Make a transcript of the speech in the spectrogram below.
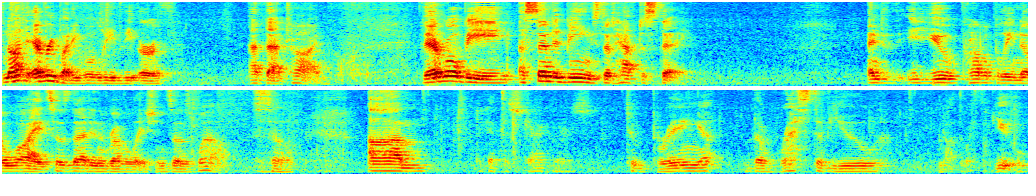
not everybody will leave the earth at that time. There will be ascended beings that have to stay. And you probably know why. It says that in the Revelations as well. So, um, To get the stragglers. to bring the rest of you, not the rest of you,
